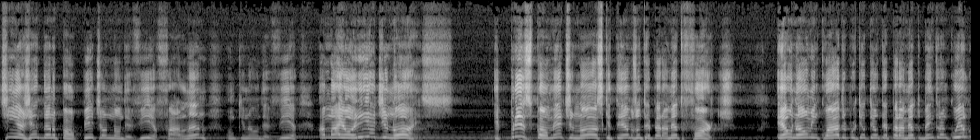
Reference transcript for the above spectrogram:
Tinha gente dando palpite onde não devia, falando o que não devia. A maioria de nós, e principalmente nós que temos um temperamento forte, eu não me enquadro porque eu tenho um temperamento bem tranquilo.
